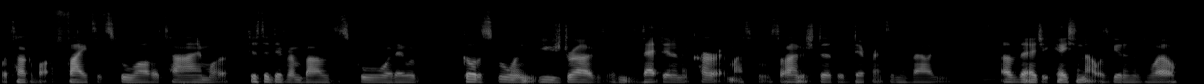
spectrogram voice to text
would talk about fights at school all the time, or just a different violence at school, or they would go to school and use drugs, and that didn't occur at my school. So I understood the difference and the value of the education I was getting as well.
